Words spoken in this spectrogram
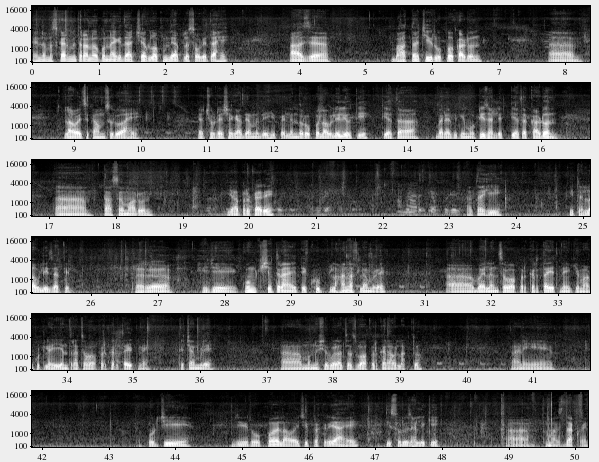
हे नमस्कार मित्रांनो पुन्हा एकदा आजच्या ब्लॉकमध्ये आपलं स्वागत आहे. आज भाताची रोपं काढून लावायचं काम सुरू आहे. या छोट्याशा गाद्यामध्ये ही पहिल्यांदा रोपं लावलेली होती. ती आता बऱ्यापैकी मोठी झाली ती आता काढून तासं मारून या प्रकारे आता ही इथं लावली जातील. तर हे जे कुंड क्षेत्र आहे ते खूप लहान असल्यामुळे बैलांचा वापर करता येत नाही किंवा कुठल्याही यंत्राचा वापर करता येत नाही. त्याच्यामुळे मनुष्यबळाचाच वापर करावा लागतो. आणि पुढची जी रोपं लावायची प्रक्रिया आहे ती सुरू झाली की तुम्हाला दाखवेन.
